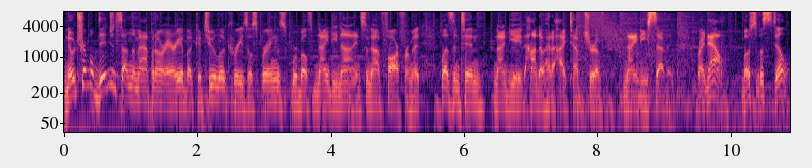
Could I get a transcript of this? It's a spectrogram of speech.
No triple digits on the map in our area, but Cotulla, Carrizo Springs were both 99, so not far from it. Pleasanton 98, Hondo had a high temperature of 97. Right now, most of us still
